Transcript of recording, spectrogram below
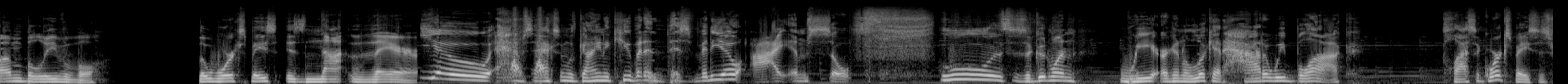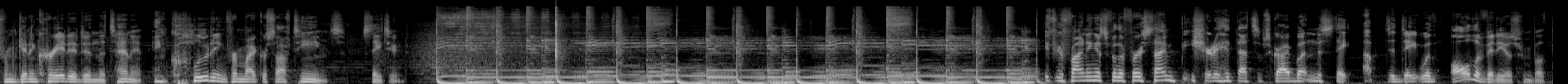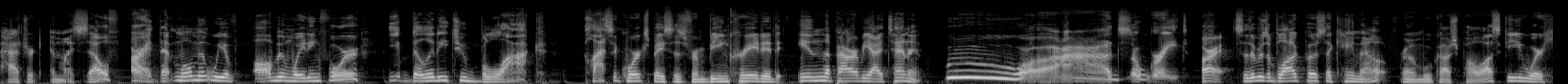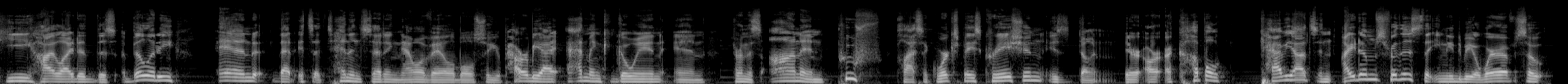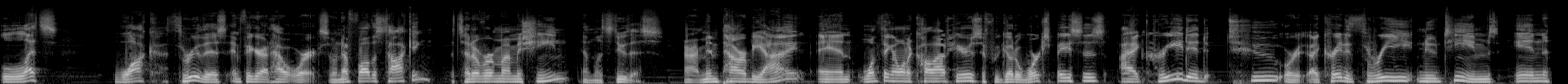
Unbelievable. The workspace is not there. Yo, Adam Saxton with Guy in a Cube. And in this video, I am so, ooh, this is a good one. We are going to look at how do we block classic workspaces from getting created in the tenant, including from Microsoft Teams. Stay tuned. You're finding us for the first time, be sure to hit that subscribe button to stay up to date with all the videos from both Patrick and myself. All right, that moment we have all been waiting for, the ability to block classic workspaces from being created in the Power BI tenant. Ooh, ah, it's so great. All right, so there was a blog post that came out from Łukasz Pawlowski where he highlighted this ability and that it's a tenant setting now available. So your Power BI admin can go in and turn this on and poof, classic workspace creation is done. There are a couple caveats and items for this that you need to be aware of. So let's walk through this and figure out how it works. So enough of all this talking, let's head over to my machine and let's do this. All right, I'm in Power BI. And one thing I want to call out here is if we go to workspaces, I created two or I created three new teams in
